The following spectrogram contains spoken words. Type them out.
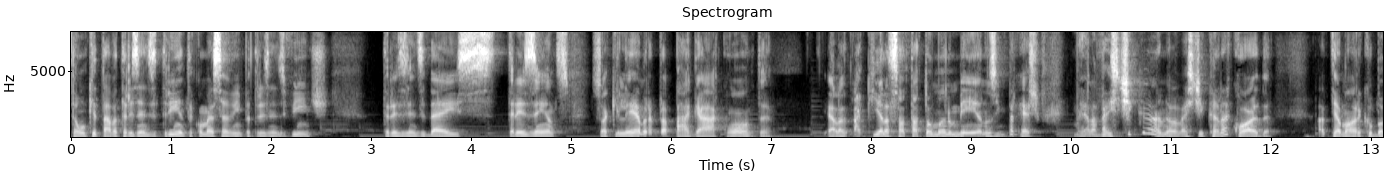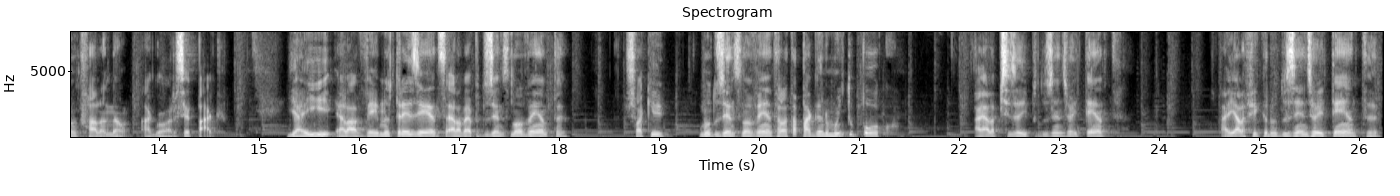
Então o que estava 330 começa a vir para 320, 310, 300. Só que lembra, para pagar a conta, ela, aqui ela só está tomando menos empréstimo. Mas ela vai esticando, ela vai esticando a corda. Até uma hora que o banco fala: não, agora você paga. E aí ela vem no 300, ela vai para 290. Só que no 290 ela está pagando muito pouco. Aí ela precisa ir para 280. Aí ela fica no 280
